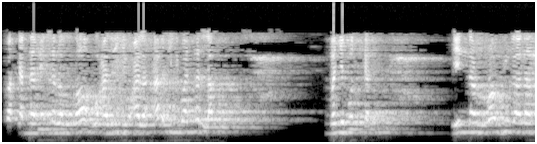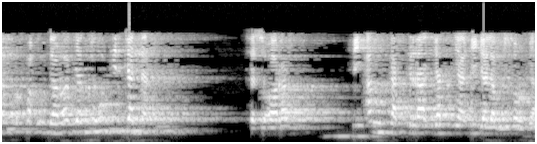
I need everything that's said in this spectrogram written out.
Bahkan Nabi Sallallahu Alaihi Wasallam menyebutkan, Inna rajula la turfa'u darajatuhu fil jannah. Seseorang diangkat derajatnya di dalam surga.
